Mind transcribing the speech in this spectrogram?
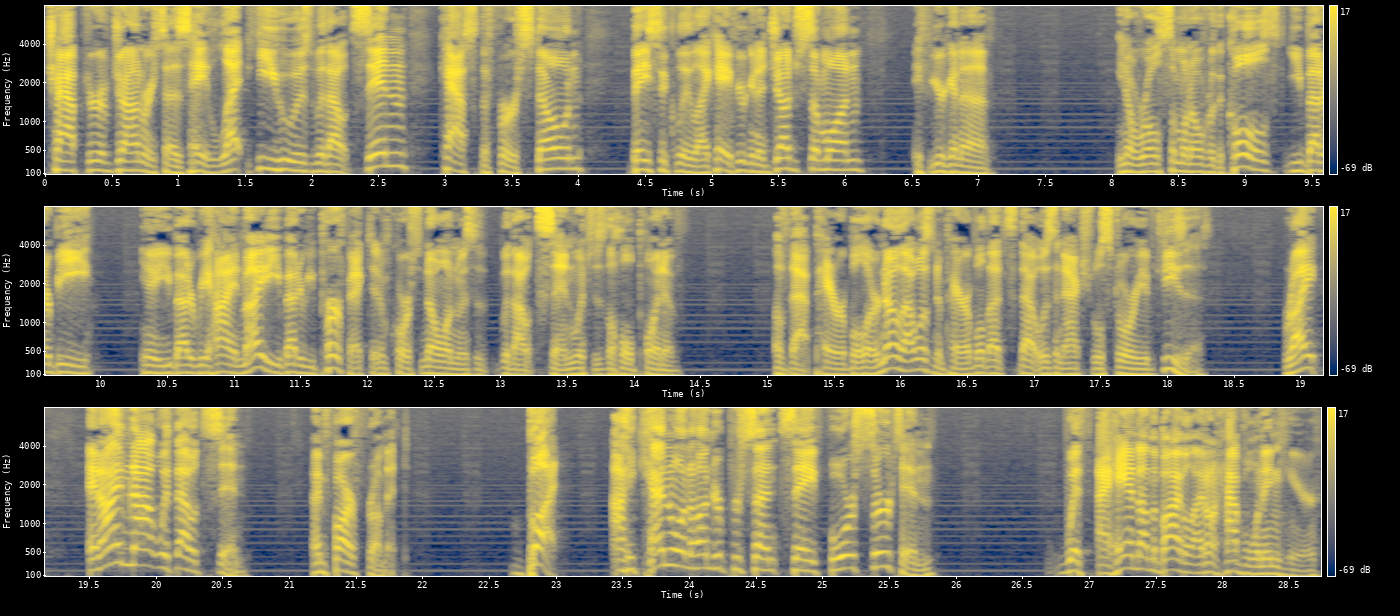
chapter of John where he says, Hey, let he who is without sin cast the first stone. Basically, like, hey, if you're going to judge someone, if you're going to, you know, roll someone over the coals, you better be, you know, you better be high and mighty. You better be perfect. And of course, no one was without sin, which is the whole point of of that parable. Or no, that wasn't a parable. That's that was an actual story of Jesus, right? And I'm not without sin. I'm far from it. But I can 100% say for certain, with a hand on the Bible, I don't have one in here.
